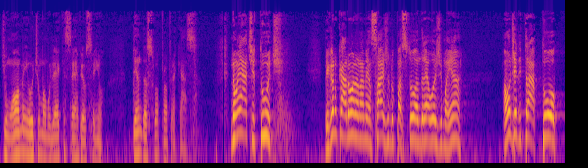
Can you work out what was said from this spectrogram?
de um homem ou de uma mulher que serve ao Senhor dentro da sua própria casa. Não é atitude, pegando carona na mensagem do pastor André hoje de manhã, onde ele tratou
